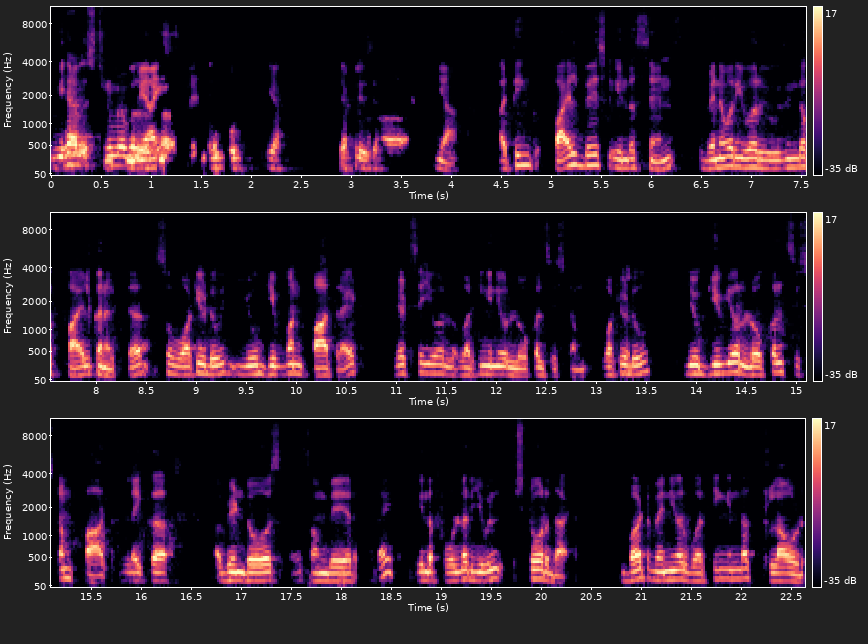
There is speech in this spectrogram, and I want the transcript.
We have a streamable May I input. Yeah, yeah, please. Yeah. Uh, yeah, I think file based in the sense whenever you are using the file connector, so what you do, you give one path, right? Let's say you are working in your local system. What you do, you give your local system path, like uh, Windows somewhere, right? In the folder, you will store that. But when you are working in the cloud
